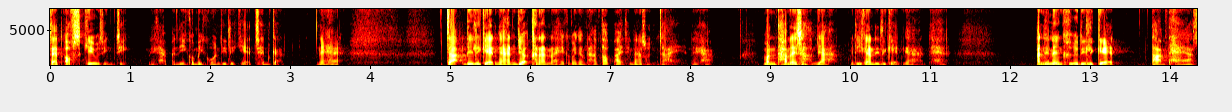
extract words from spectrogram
set of skill จริงๆนะครับอันนี้ก็ไม่ควร delegate เช่นกันนะฮะจะ delegate งานเยอะขนาดไหนก็เป็นคำถามต่อไปที่น่าสนใจนะครับ มันทำได้ 3 อย่างวิธีการ delegate งานนะฮะอันที่ 1 คือ delegate ตาม task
